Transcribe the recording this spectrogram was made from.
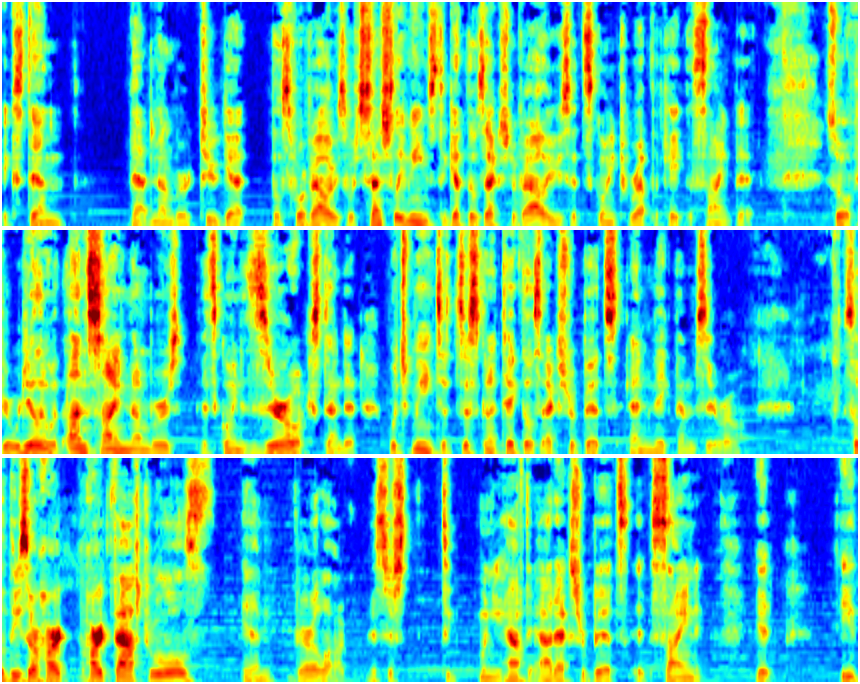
extend that number to get those four values, which essentially means to get those extra values, it's going to replicate the sign bit. So if you're dealing with unsigned numbers, it's going to zero extend it, which means it's just going to take those extra bits and make them zero. So these are hard, hard, fast rules in Verilog. It's just to, when you have to add extra bits, it sign it, it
